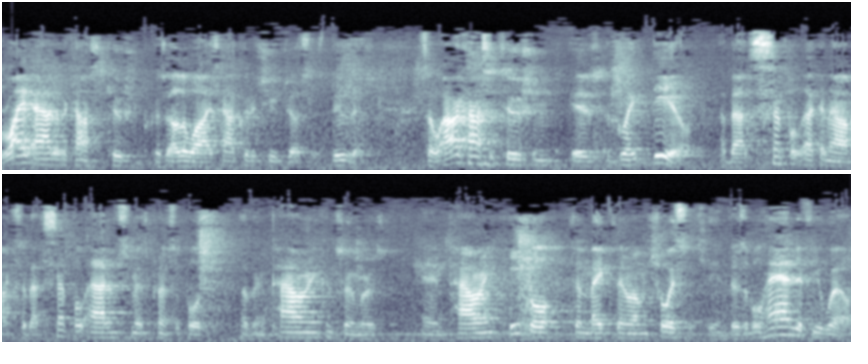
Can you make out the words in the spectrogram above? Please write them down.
right out of the Constitution because otherwise, how could a Chief Justice do this? So our Constitution is a great deal about simple economics, about simple Adam Smith principles of empowering consumers and empowering people to make their own choices. The invisible hand, if you will.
